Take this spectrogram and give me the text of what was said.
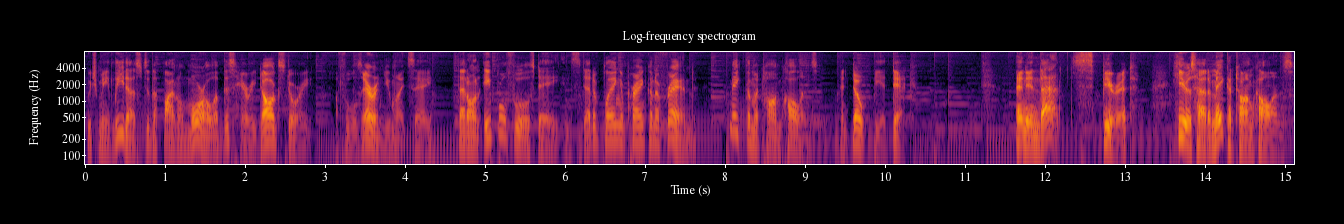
which may lead us to the final moral of this hairy dog story, a fool's errand you might say, that on April Fool's Day, instead of playing a prank on a friend, make them a Tom Collins, and don't be a dick. And in that spirit, here's how to make a Tom Collins.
